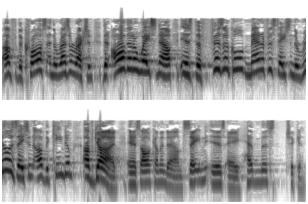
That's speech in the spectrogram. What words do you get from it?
of the cross and the resurrection that all that awaits now is the physical manifestation, the realization of the kingdom of God. And it's all coming down. Satan is a headless chicken.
